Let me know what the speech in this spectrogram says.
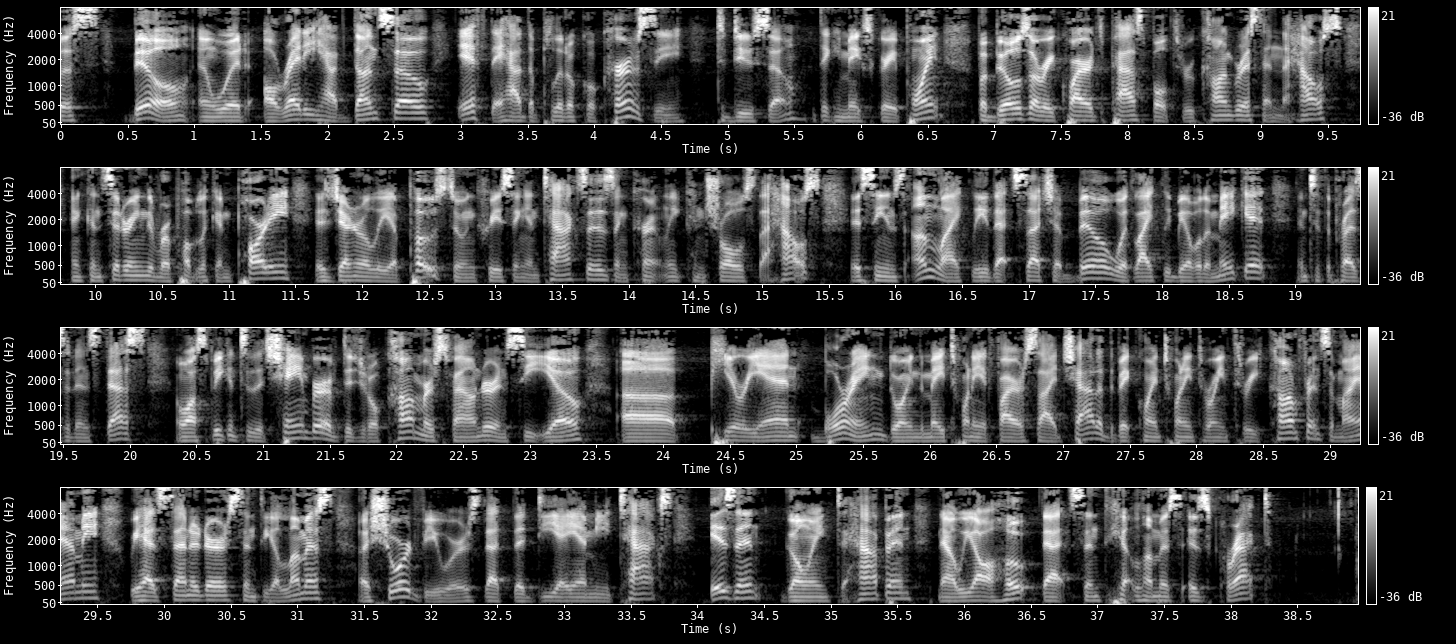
omnibus bill and would already have done so if they had the political currency to do so. I think he makes a great point. But bills are required to pass both through Congress and the House. And considering the Republican Party is generally opposed to increasing in taxes and currently controls the House, it seems unlikely that such a bill would likely be able to make it into the president's desk. And while speaking to the Chamber of Digital Commerce founder and CEO, uh, Perianne Boring during the May 20th fireside chat at the Bitcoin 2023 conference in Miami. We had Senator Cynthia Lummis assured viewers that the DAME tax isn't going to happen. Now we all hope that Cynthia Lummis is correct.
